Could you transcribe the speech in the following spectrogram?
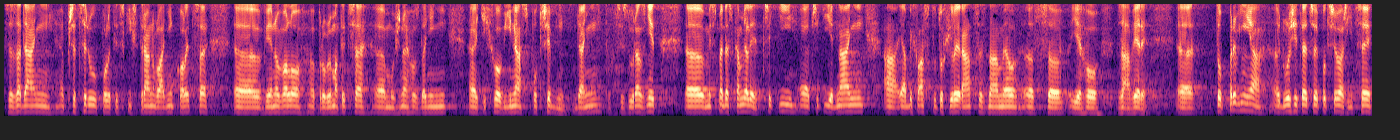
ze zadání předsedů politických stran vládní koalice eh, věnovalo problematice eh, možného zdanění eh, tichého vína spotřební daní. To chci zdůraznit. My jsme dneska měli třetí, třetí jednání a já bych vás v tuto chvíli rád seznámil s jeho závěry. To první a důležité, co je potřeba říci,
